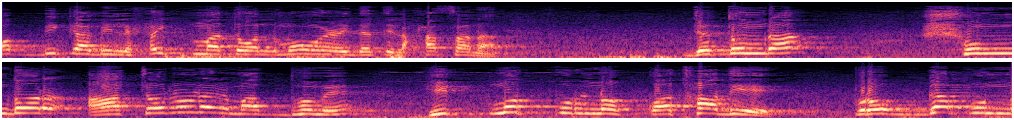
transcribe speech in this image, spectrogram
রব্বিকা বিল হিকমাত হাসানা। যে তোমরা সুন্দর আচরণের মাধ্যমে হিকমতপূর্ণ কথা দিয়ে প্রজ্ঞাপূর্ণ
